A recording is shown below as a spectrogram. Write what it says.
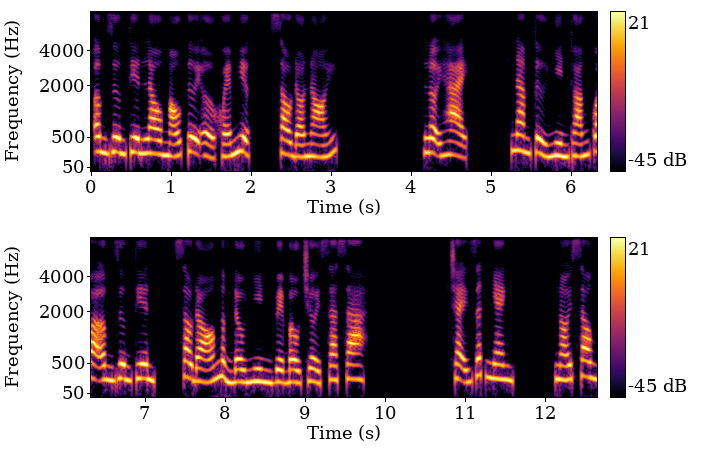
âm dương tiên lau máu tươi ở khóe miệng, sau đó nói. Lợi hại! Nam tử nhìn thoáng qua âm dương tiên, sau đó ngẩng đầu nhìn về bầu trời xa xa. Chạy rất nhanh. Nói xong,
